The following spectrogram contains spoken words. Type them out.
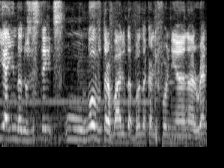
E ainda nos States, o novo trabalho da banda californiana Red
